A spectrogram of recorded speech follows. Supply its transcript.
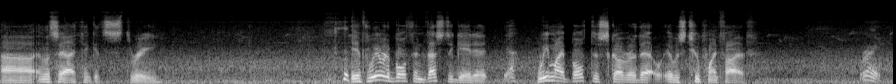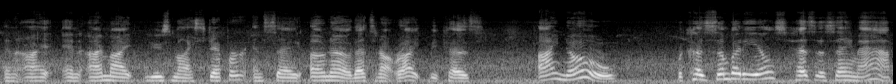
Uh, and let's say I think it's three. if we were to both investigate it, Yeah. we might both discover that it was 2.5. Right, and I and I might use my stepper and say, "Oh no, that's not right," because I know because somebody else has the same app,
